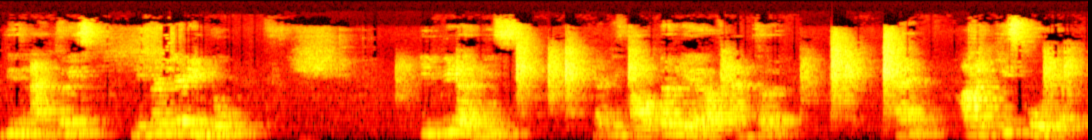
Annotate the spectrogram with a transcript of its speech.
This anther is differentiated into epidermis that is outer layer of anther and archisporia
